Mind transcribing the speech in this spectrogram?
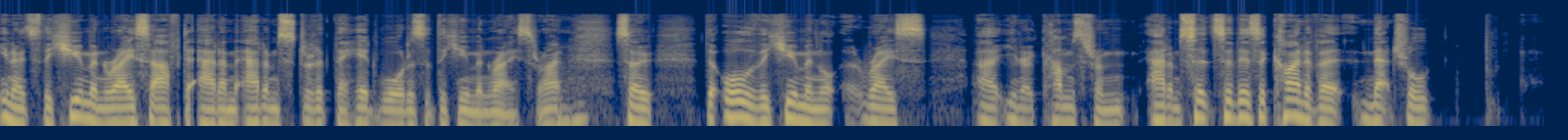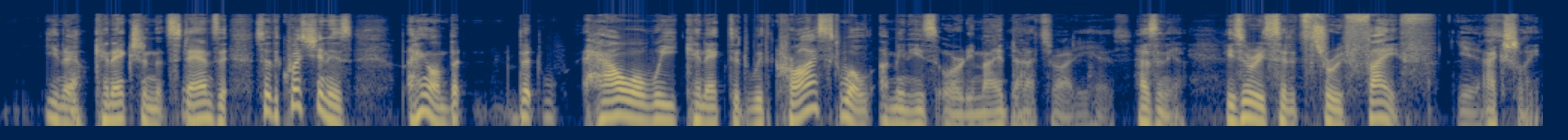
you know, it's the human race after Adam. Adam stood at the headwaters of the human race, right? Mm-hmm. So the, all of the human race, uh, you know, comes from Adam. So, so there's a kind of a natural, you know, Yeah. connection that stands there. So the question is, hang on, but, but how are we connected with Christ? Well, I mean, he's already made Yeah, that that's right. He has. hasn't he? He's already said it's through faith, Yes. actually.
